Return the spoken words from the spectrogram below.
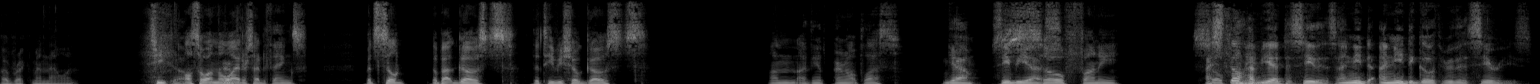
I would recommend that one. Chico. Also on the lighter side of things, but still about ghosts. The TV show Ghosts on I think it's Paramount Plus. yeah, CBS. So funny. So I still funny. have yet to see this. I need I need to go through this series.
